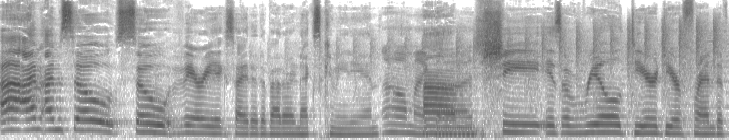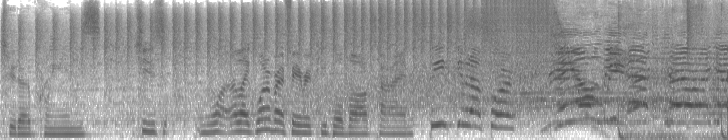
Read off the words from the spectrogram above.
Uh, I'm I'm so so very excited about our next comedian. Oh my Um, gosh. she is a real dear dear friend of Two Dope Queens. She's one, like one of our favorite people of all time. Please give it up for Naomi F. Kerrigan!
